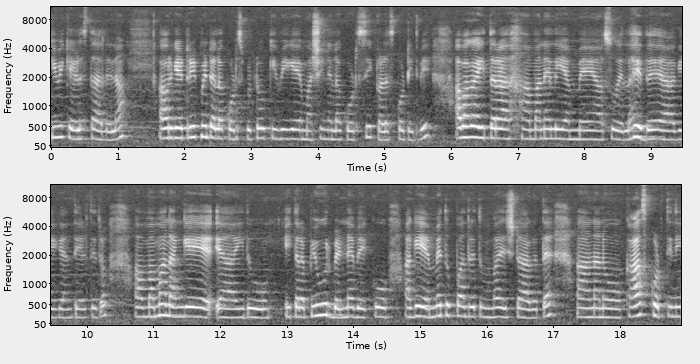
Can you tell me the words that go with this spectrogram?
ಕಿವಿ ಕೇಳಿಸ್ತಾ ಇರಲಿಲ್ಲ. ಅವ್ರಿಗೆ ಟ್ರೀಟ್ಮೆಂಟ್ ಎಲ್ಲ ಕೊಡಿಸ್ಬಿಟ್ಟು ಕಿವಿಗೆ ಮಷಿನ್ ಎಲ್ಲ ಕೊಡಿಸಿ ಕಳಿಸ್ಕೊಟ್ಟಿದ್ವಿ. ಆವಾಗ ಈ ಥರ ಮನೇಲಿ ಎಮ್ಮೆ, ಹಸು ಎಲ್ಲ ಇದೆ ಹಾಗೆ ಹೀಗೆ ಅಂತ ಹೇಳ್ತಿದ್ರು. ಮಮ್ಮ ನನಗೆ ಇದು ಈ ಥರ ಪ್ಯೂರ್ ಬೆಣ್ಣೆ ಬೇಕು. ಹಾಗೆ ಎಮ್ಮೆ ತುಪ್ಪ ಅಂದರೆ ತುಂಬ ಇಷ್ಟ ಆಗುತ್ತೆ. ನಾನು ಕಾಸು ಕೊಡ್ತೀನಿ,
